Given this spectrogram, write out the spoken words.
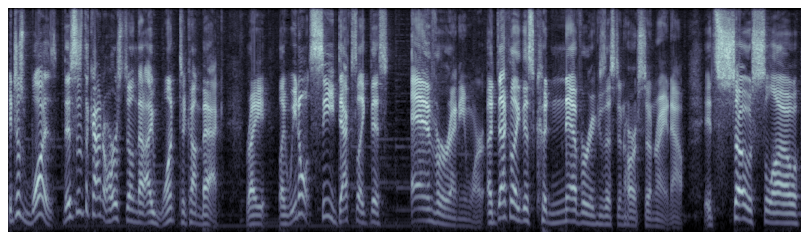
It just was. This is the kind of Hearthstone that I want to come back, right? Like, we don't see decks like this ever anymore. A deck like this could never exist in Hearthstone right now. It's so slow,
